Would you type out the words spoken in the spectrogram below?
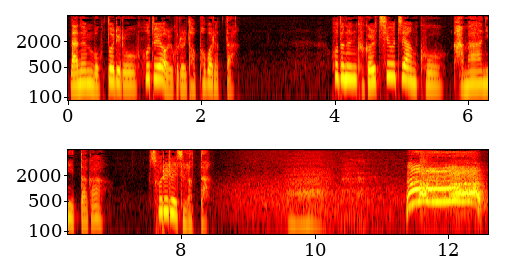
나는 목도리로 호두의 얼굴을 덮어버렸다. 호두는 그걸 치우지 않고 가만히 있다가 소리를 질렀다. 아! 아!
